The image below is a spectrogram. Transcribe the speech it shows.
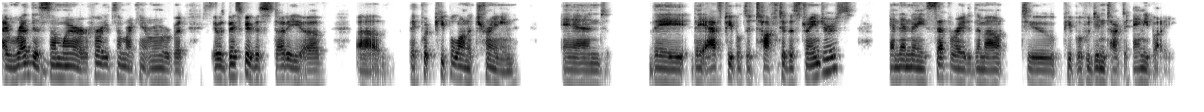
I, read this somewhere or heard it somewhere, I can't remember, but it was basically this study of um, they put people on a train and they they asked people to talk to the strangers and then they separated them out to people who didn't talk to anybody.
